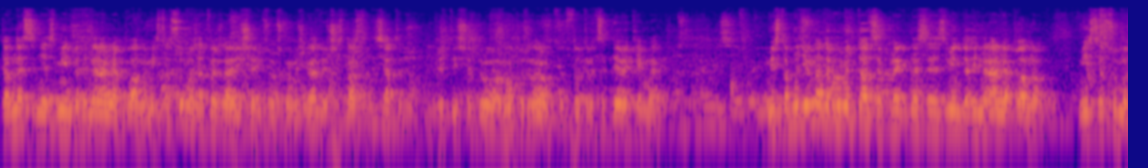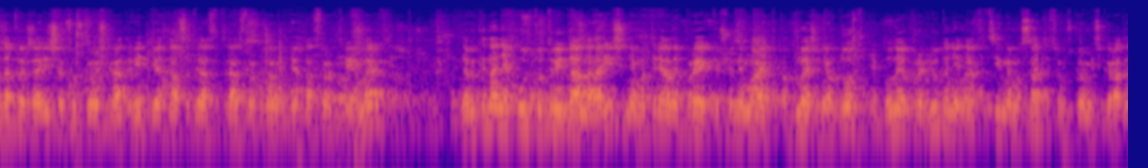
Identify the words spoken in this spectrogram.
та внесення змін до генерального плану міста Суми, затверджено рішенням Сумської міськради від 16.10.2002 року за номером 139 МР. Містобудівна документація, проєкт внесення змін до генерального плану міста Суми, затвердженого рішенням Сумської міськради від 19.12.13 року за номером 1943 МР. На виконання пункту 3 даного рішення матеріали проєкту, що не мають обмеження в доступі, були оприлюднені на офіційному сайті Сумської міської ради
